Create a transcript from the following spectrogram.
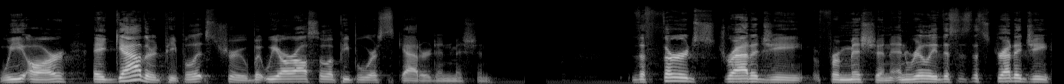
We are a gathered people, it's true, but we are also a people who are scattered in mission. The third strategy for mission, and really this is the strategy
